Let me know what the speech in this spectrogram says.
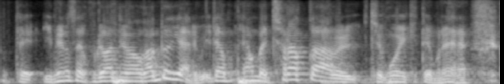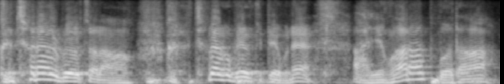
그때 이명세가 훌륭한 영화 감독이 아니고 이 양반 철학과를 전공했기 때문에 그 철학을 배웠잖아. 그 철학을 배웠기 때문에 아 영화란 뭐다.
